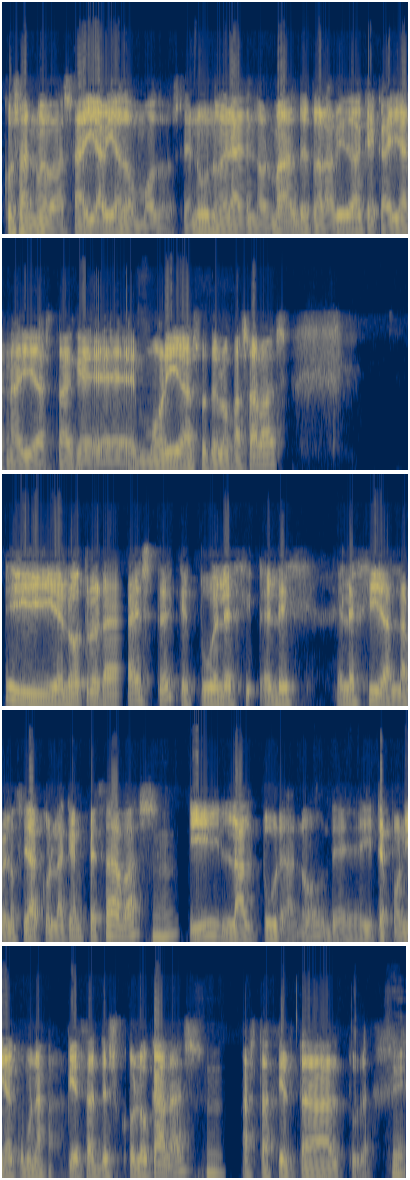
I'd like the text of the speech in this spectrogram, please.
cosas nuevas. Ahí había dos modos. En uno era el normal de toda la vida, que caían ahí hasta que morías o te lo pasabas. Y el otro era este, que tú elegi- elegías la velocidad con la que empezabas y la altura, ¿no? De, y te ponía como unas piezas descolocadas hasta cierta altura. Sí.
